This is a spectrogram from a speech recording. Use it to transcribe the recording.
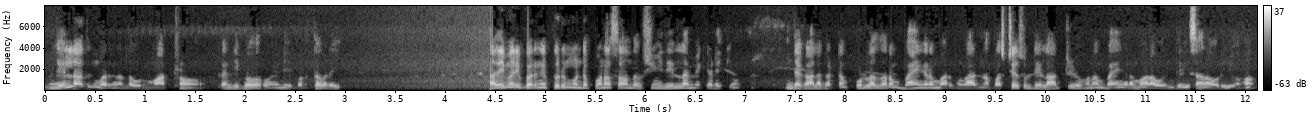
இவங்க எல்லாத்துக்கும் பாருங்கள் நல்ல ஒரு மாற்றம் கண்டிப்பாக வரும் என்னை பொறுத்தவரை. அதே மாதிரி பாருங்கள் பெருங்கொண்ட பணம் சார்ந்த விஷயம் இது எல்லாமே கிடைக்கும். இந்த காலகட்டம் பொருளாதாரம் பயங்கரமாக இருக்கும். நான் ஃபஸ்ட்டே சொல்லிட்டேன் லாட்ரி யோகம்னா பயங்கரமான ஒரு இன்க்ரீஸான ஒரு யோகம்.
